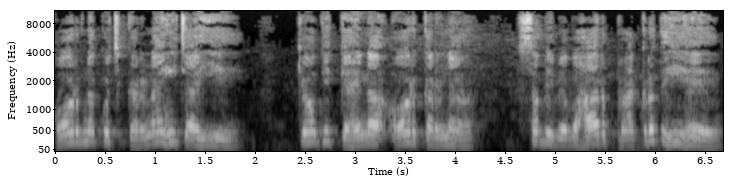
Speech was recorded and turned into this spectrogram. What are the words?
और न कुछ करना ही चाहिए, क्योंकि कहना और करना सब व्यवहार प्राकृत ही है।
